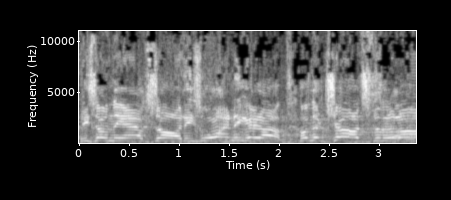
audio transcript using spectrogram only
He's on the outside. He's winding it up on the charge to the line.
